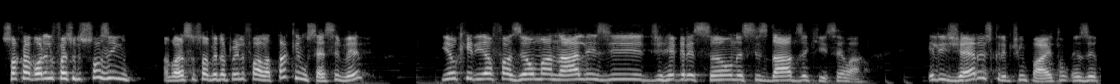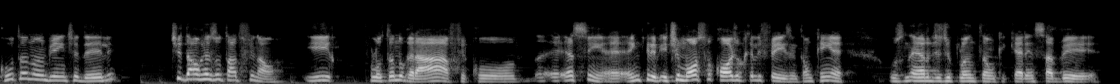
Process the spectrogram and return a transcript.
Só que agora ele faz tudo sozinho. Agora você só vira para ele e fala, tá aqui um CSV, e eu queria fazer uma análise de regressão nesses dados aqui, sei lá ele gera o script em Python, executa no ambiente dele, te dá o resultado final. E plotando gráfico, é, é assim, é, é, incrível. E te mostra o código que ele fez. Então, quem é os nerds de plantão que querem saber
